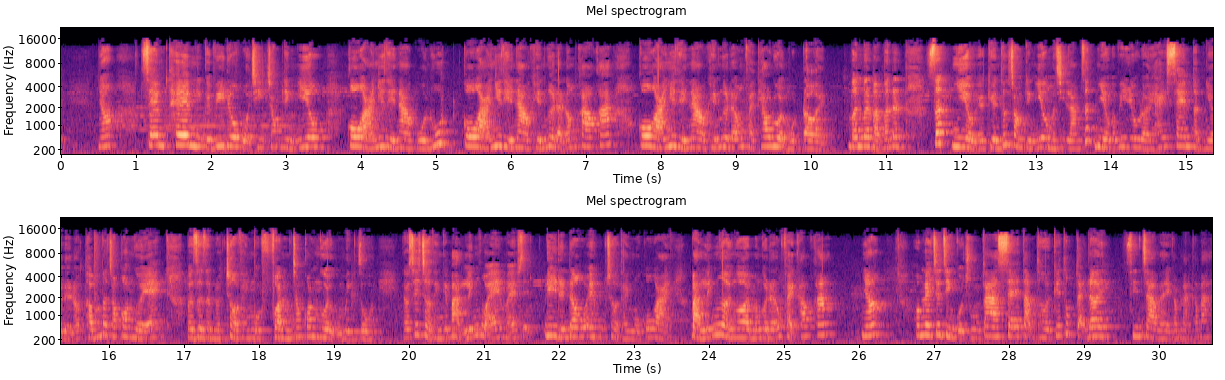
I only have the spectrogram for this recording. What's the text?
nhá. Xem thêm những cái video của chị trong tình yêu, cô gái như thế nào cuốn hút, cô gái như thế nào khiến người đàn ông khao khát, cô gái như thế nào khiến người đàn ông phải theo đuổi một đời. Vân vân và vân vân. Rất nhiều cái kiến thức trong tình yêu mà chị làm rất nhiều cái video đấy hãy xem thật nhiều để nó thấm vào trong con người em. Và dần dần nó trở thành một phần trong con người của mình rồi. Nó sẽ trở thành cái bản lĩnh của em và em sẽ đi đến đâu em cũng trở thành một cô gái bản lĩnh người người mà người đàn ông phải khao khát nhá. Hôm nay chương trình của chúng ta sẽ tạm thời kết thúc tại đây xin chào và hẹn gặp lại các bạn.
